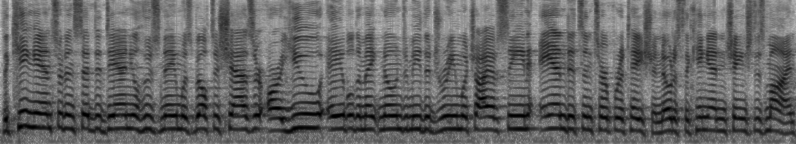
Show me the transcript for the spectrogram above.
The king answered and said to Daniel, whose name was Belteshazzar, Are you able to make known to me the dream which I have seen and its interpretation? Notice the king hadn't changed his mind.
